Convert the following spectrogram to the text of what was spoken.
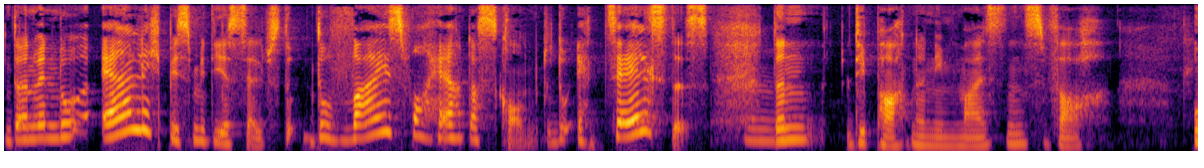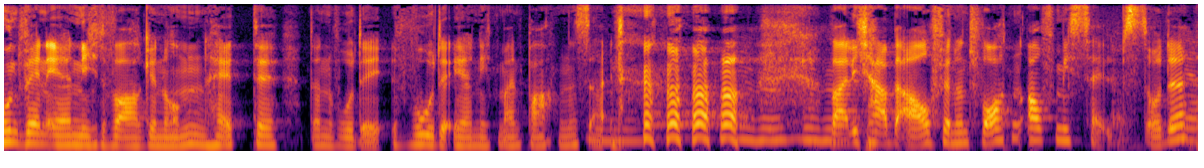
Und dann, wenn du ehrlich bist mit dir selbst, du, du weißt, woher das kommt, du erzählst es, dann die Partner nimmt meistens wahr. Und wenn er nicht wahrgenommen hätte, dann würde, würde er nicht mein Partner sein. Weil ich habe auch Verantwortung auf mich selbst, oder? Ja.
